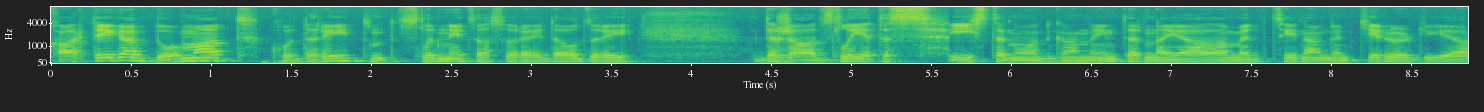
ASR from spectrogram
kārtīgāk domāt, ko darīt, un slimnīcās varēja daudz arī dažādas lietas īstenot gan internējā medicīnā, gan ķirurģijā.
